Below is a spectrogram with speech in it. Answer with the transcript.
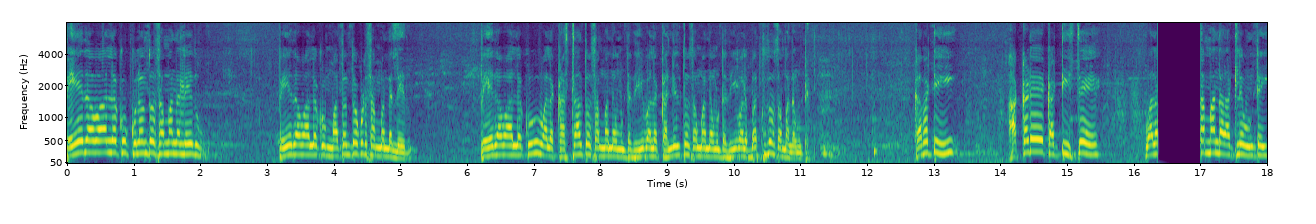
పేదవాళ్ళకు కులంతో సంబంధం లేదు. పేదవాళ్ళకు మతంతో కూడా సంబంధం లేదు. పేదవాళ్ళకు వాళ్ళ కష్టాలతో సంబంధం ఉంటుంది. వాళ్ళ కన్నీళ్ళతో సంబంధం ఉంటుంది. వాళ్ళ బతుకుతో సంబంధం ఉంటుంది. కాబట్టి అక్కడే కట్టిస్తే సంబంధాలు అట్లే ఉంటాయి.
